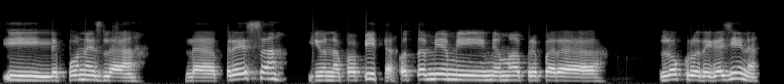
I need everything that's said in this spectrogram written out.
y le pones la, la presa y una papita. O también mi, mi mamá prepara locro de gallina,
